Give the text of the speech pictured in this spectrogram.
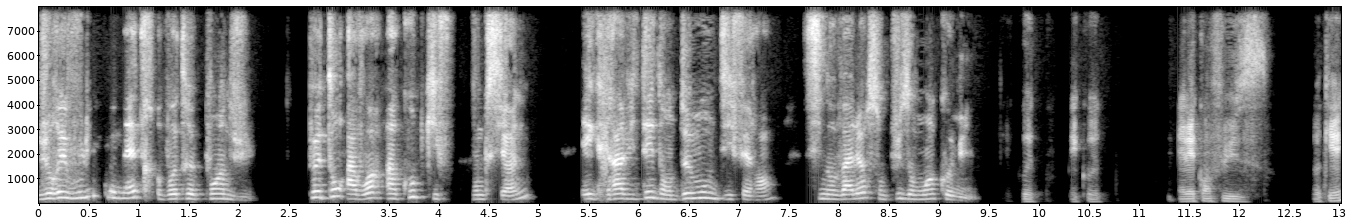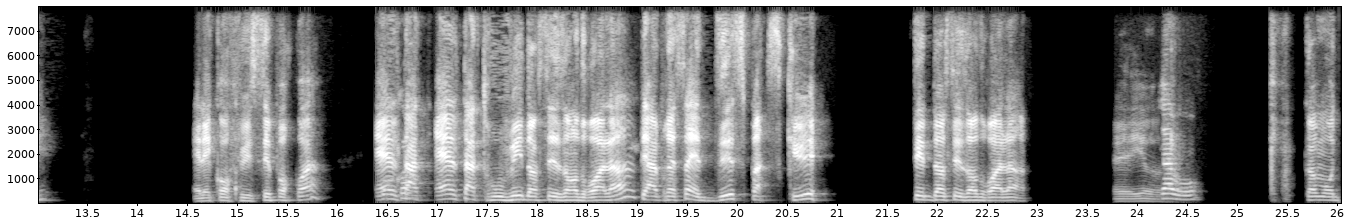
J'aurais voulu connaître votre point de vue. Peut-on avoir un couple qui fonctionne et graviter dans deux mondes différents si nos valeurs sont plus ou moins communes? Écoute, écoute. Elle est confuse. OK? Elle est confuse. C'est pourquoi? Elle t'a, elle t'a trouvé dans ces endroits-là, puis après ça, elle dit c'est parce que t'es dans ces endroits-là. Eh, yo. J'avoue. Comme on-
